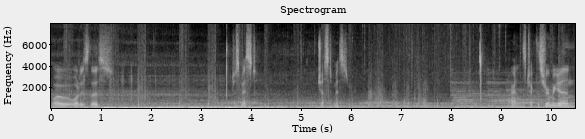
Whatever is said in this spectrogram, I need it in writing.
Whoa, what is this? Just missed. Just missed. Alright, let's check this room again.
